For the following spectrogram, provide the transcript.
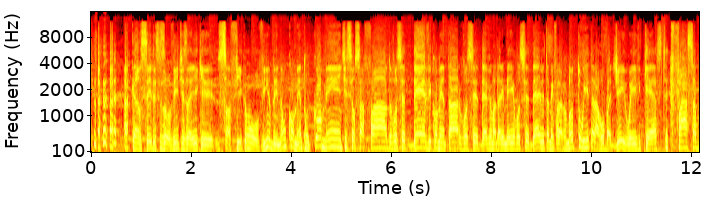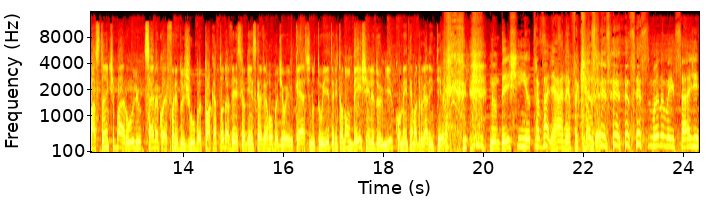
Cansei desses ouvintes aí que só ficam ouvindo e não comentam. Comente, seu safado. Você deve comentar, você deve mandar e-mail, você deve também falar no Twitter, arroba JWavecast. Faça bastante barulho. Saiba que o iPhone do Juba toca toda vez que alguém escreve arroba JWavecast no Twitter, então não deixem ele dormir, comentem a madrugada inteira. Não deixem eu trabalhar, né? Porque às vezes vocês mandam mensagem.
